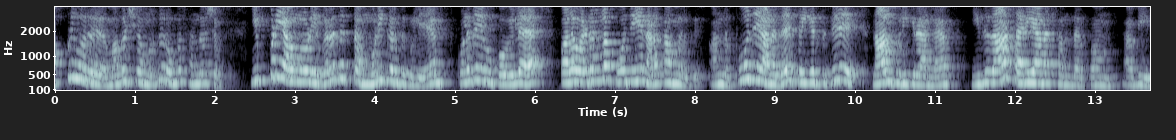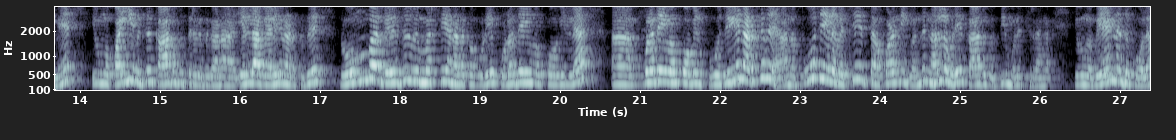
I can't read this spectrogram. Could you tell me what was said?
அப்படி ஒரு மகிழ்ச்சி அவங்களுக்கு ரொம்ப சந்தோஷம். இப்படி அவங்களுடைய விரதத்தை முடிக்கிறதுக்குள்ளேயே குலதெய்வம் கோவிலில் பல வருடங்களாக பூஜையே நடக்காமல் இருக்குது அந்த பூஜையானதை செய்கிறதுக்கு நாள் குறிக்கிறாங்க. இதுதான் சரியான சந்தர்ப்பம் அப்படின்னு இவங்க பையனுக்கு காது குத்துறதுக்கான எல்லா வேலையும் நடக்குது. ரொம்ப வெகு விமர்சையாக நடக்கக்கூடிய குலதெய்வ கோவிலில் குலதெய்வ கோவில் பூஜையும் நடக்குது. அந்த பூஜையில் வச்சு த குழந்தைக்கு வந்து நல்லபடியாக காது குத்தி முடிச்சிடுறாங்க இவங்க வேணது போல்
